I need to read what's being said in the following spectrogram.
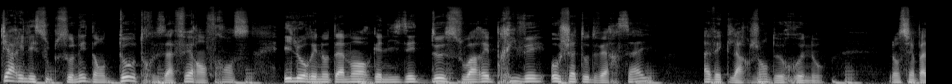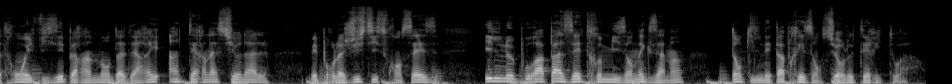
Car il est soupçonné dans d'autres affaires en France. Il aurait notamment organisé deux soirées privées au château de Versailles avec l'argent de Renault. L'ancien patron est visé par un mandat d'arrêt international, mais pour la justice française, il ne pourra pas être mis en examen tant qu'il n'est pas présent sur le territoire.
